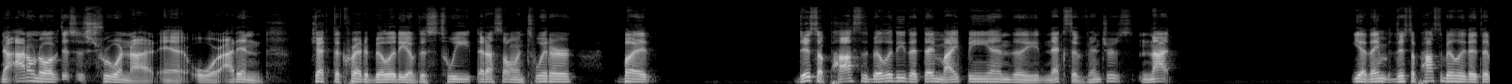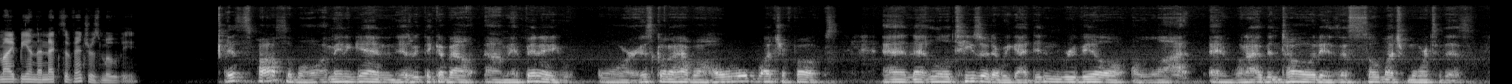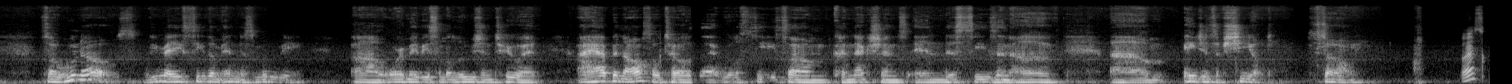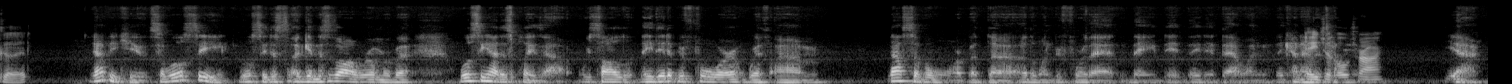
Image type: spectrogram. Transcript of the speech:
Now, I don't know if this is true or not, and, or I didn't check the credibility of this tweet that I saw on Twitter, but there's a possibility that they might be in the next Avengers. Not, yeah, they, there's a possibility that they might be in the next Avengers movie. It's possible. I mean, again, as we think about um, Infinity War, it's going to have a whole bunch of folks. And that little teaser that we got didn't reveal a lot. And what I've been told is there's so much more to this. So who knows? We may see them in this movie, uh, or maybe some allusion to it. I have been also told that we'll see some connections in this season of um, Agents of Shield. So that's good. That'd be cute. So we'll see. We'll see. This again. This is all rumor, but we'll see how this plays out. We saw they did it before with um, not Civil War, but the other one before that. They did. They did that one. They kind of Age of Ultron. Yeah.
